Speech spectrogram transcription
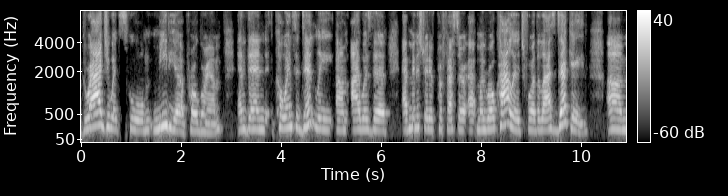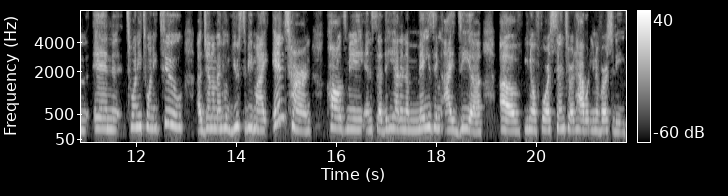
graduate school media program. And then coincidentally, um, I was the administrative professor at Monroe College for the last decade. Um, in 2022, a gentleman who used to be my intern called me and said that he had an amazing idea of, you know, for a center at Howard University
